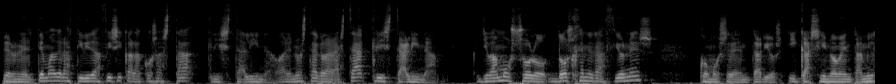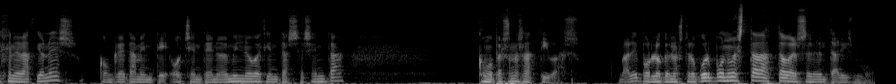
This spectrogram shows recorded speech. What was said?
Pero en el tema de la actividad física la cosa está cristalina, ¿vale? No está clara, está cristalina. Llevamos solo dos generaciones como sedentarios y casi 90.000 generaciones, concretamente 89.960, como personas activas. ¿Vale? Por lo que nuestro cuerpo no está adaptado al sedentarismo.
